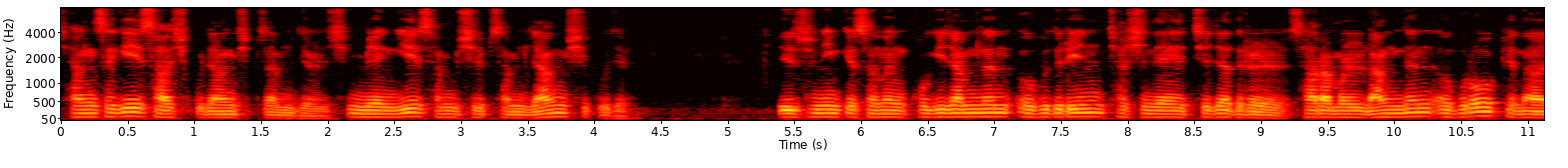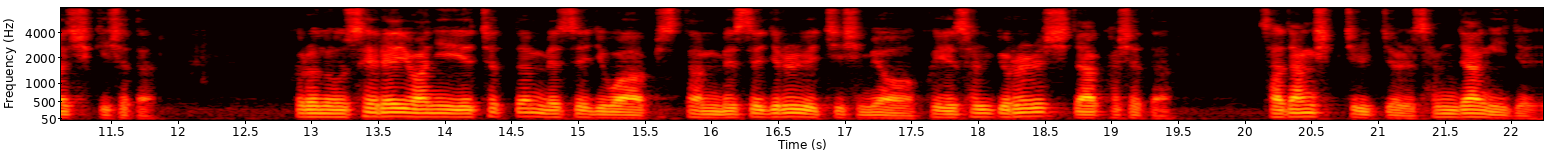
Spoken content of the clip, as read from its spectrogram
창세기 49장 13절, 신명기 33장 19절. 예수님께서는 고기 잡는 어부들인 자신의 제자들을 사람을 낚는 어부로 변화시키셨다. 그런 후 세례 요한이 예쳤던 메시지와 비슷한 메시지를 외치시며 그의 설교를 시작하셨다. 4장 17절, 3장 2절.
